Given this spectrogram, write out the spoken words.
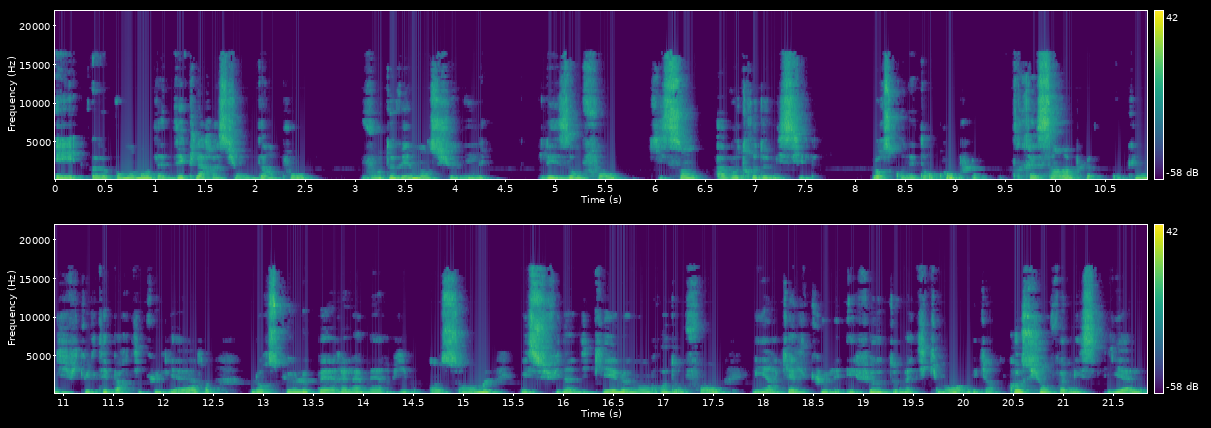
Et euh, au moment de la déclaration d'impôts, vous devez mentionner les enfants qui sont à votre domicile. Lorsqu'on est en couple, très simple, aucune difficulté particulière. Lorsque le père et la mère vivent ensemble, il suffit d'indiquer le nombre d'enfants et un calcul est fait automatiquement avec un quotient familial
